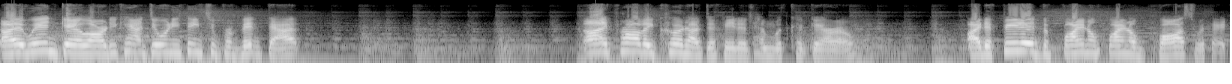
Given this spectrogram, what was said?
I win, Gaylord. You can't do anything to prevent that. I probably could have defeated him with Kagero. I defeated the final, final boss with it.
